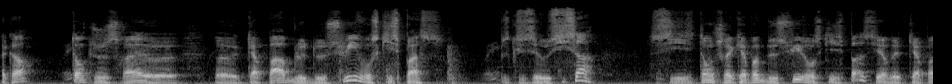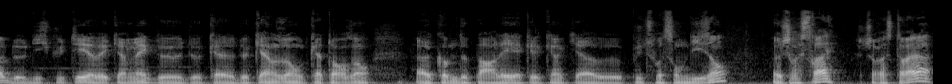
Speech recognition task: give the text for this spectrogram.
d'accord? Tant que je serai euh, euh, capable de suivre ce qui se passe, parce que c'est aussi ça. Si tant que je serais capable de suivre ce qui se passe, c'est-à-dire d'être capable de discuter avec un mec de de, de 15 ans ou de 14 ans, euh, comme de parler à quelqu'un qui a euh, plus de 70 ans, euh, je resterai. Je resterai là.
